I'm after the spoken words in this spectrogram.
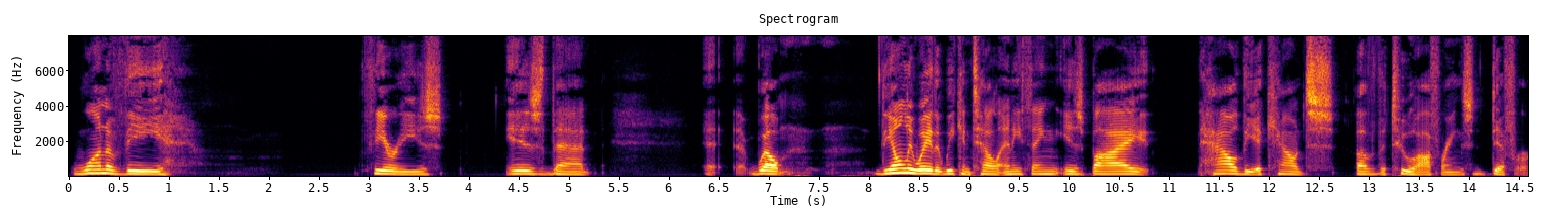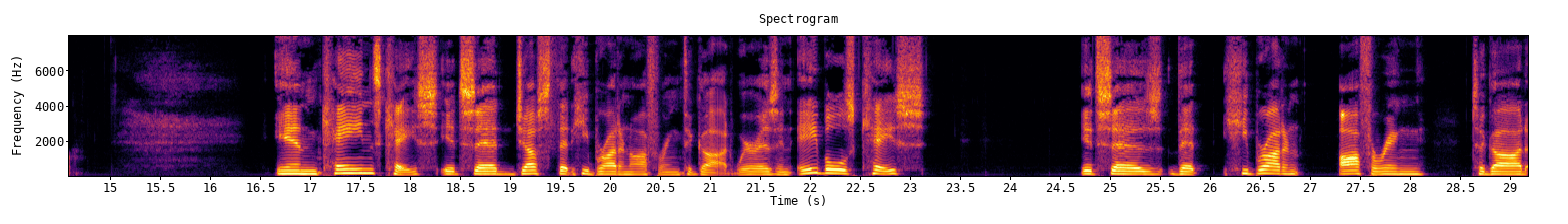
one of the theories is that, uh, well, the only way that we can tell anything is by how the accounts of the two offerings differ. In Cain's case, it said just that he brought an offering to God, whereas in Abel's case, it says that he brought an offering to God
